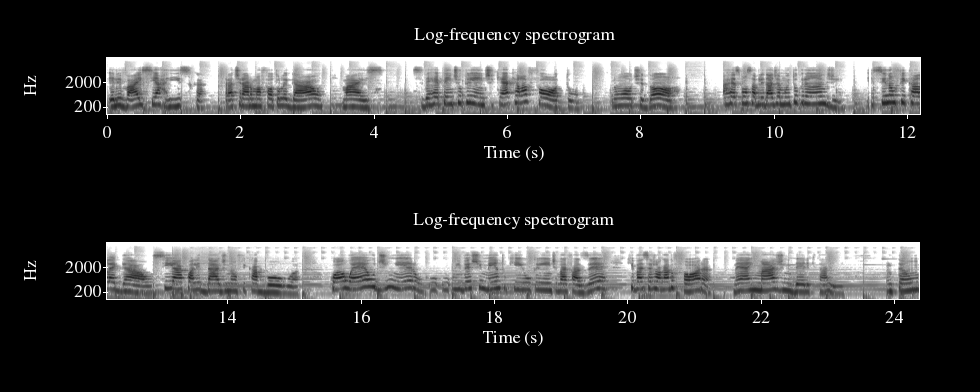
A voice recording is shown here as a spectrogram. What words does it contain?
ele vai e se arrisca para tirar uma foto legal, mas se de repente o cliente quer aquela foto num outdoor, a responsabilidade é muito grande. E se não ficar legal, se a qualidade não ficar boa, qual é o dinheiro, o, o investimento que o cliente vai fazer que vai ser jogado fora, né? A imagem dele que está ali. Então.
